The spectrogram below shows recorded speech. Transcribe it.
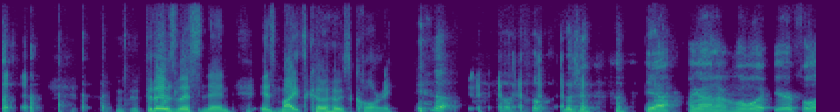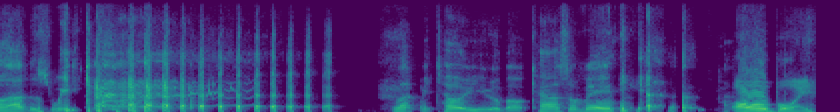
that. for those listening, it's Mike's co-host Corey. Yeah. Listen, yeah, I got a whole earful of that this week. Let me tell you about Castlevania. oh boy.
